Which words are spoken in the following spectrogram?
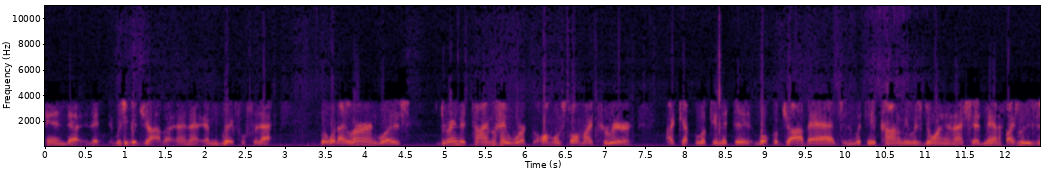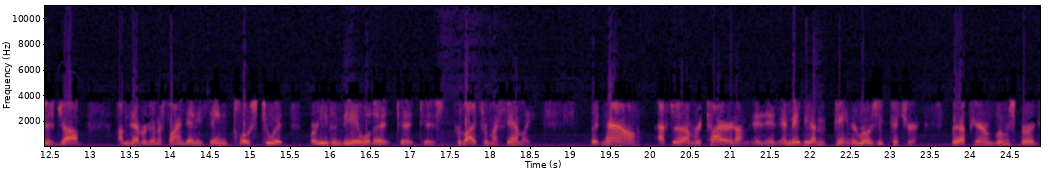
And uh, it was a good job, and I, I'm grateful for that. But what I learned was during the time I worked almost all my career, I kept looking at the local job ads and what the economy was doing, and I said, man, if I lose this job, I'm never going to find anything close to it or even be able to, to, to provide for my family. But now, after I'm retired, I'm, and, and maybe I'm painting a rosy picture, but up here in Bloomsburg,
